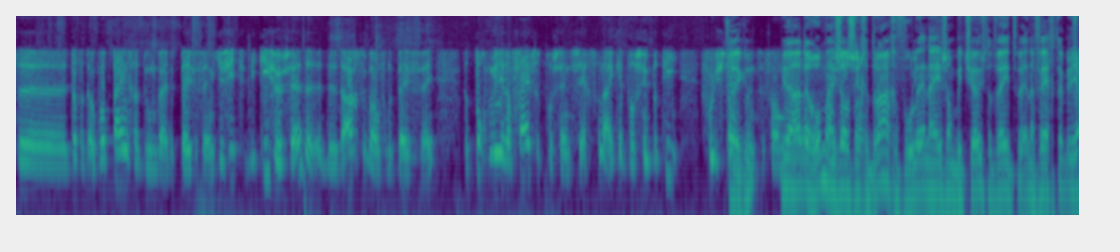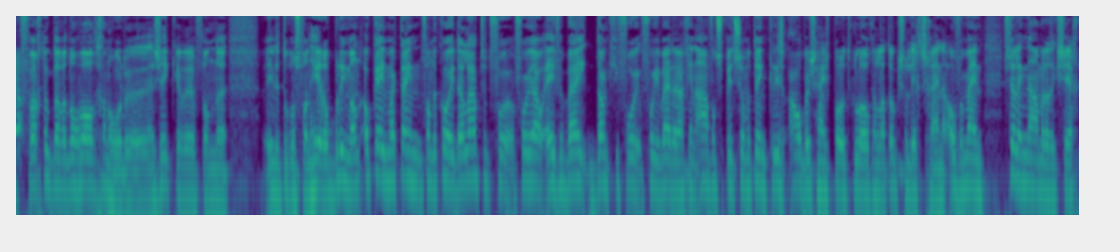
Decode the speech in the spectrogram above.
eh, dat het ook wel pijn gaat doen bij de PVV. Want je ziet die kiezers, hè, de, de, de achterban van de PVV, dat toch meer dan 50% zegt van nou, ik heb wel sympathie voor die standpunten van... ja, eh, daarom. Hij zal zich gedragen voelen en hij is ambitieus, dat weten we, en een vechter. Dus Ja. ik verwacht ook dat we nog wel wat gaan horen. En zeker eh, van, eh, in de toekomst van Hero Brinkman. Oké, Martijn van der Kooi, daar laten we het voor, voor jou even bij. Dank je voor, voor je bijdrage in Avondspits. Zometeen Chris Albers, hij is politicoloog en laat ook zijn licht schijnen over mijn stellingname dat ik zeg...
